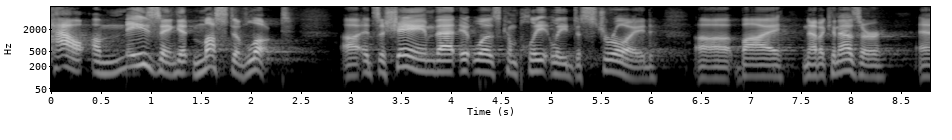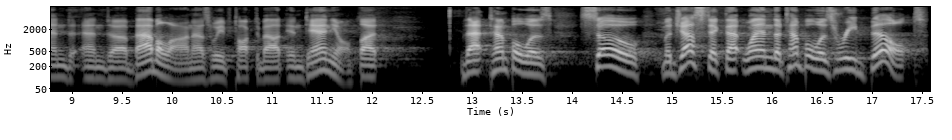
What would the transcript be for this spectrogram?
how amazing it must have looked. Uh, it's a shame that it was completely destroyed uh, by Nebuchadnezzar and, and uh, Babylon, as we've talked about in Daniel. But that temple was so majestic that when the temple was rebuilt,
